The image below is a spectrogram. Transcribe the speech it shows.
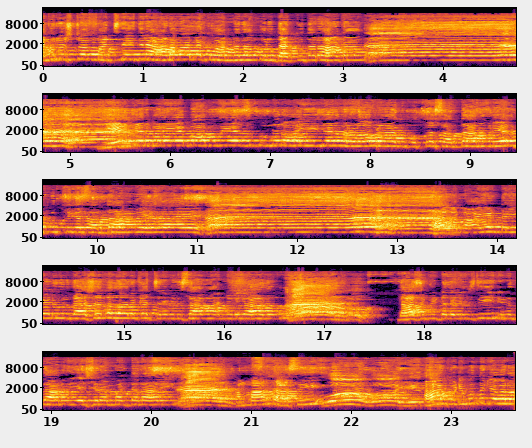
అదృష్టం మంచిదైతే ఆడవాళ్ళకు అన్నదమ్ములు దక్కుతారు ఆట. ఏ జన్మలో ఏ బాబు వేసుకుందరో ఈ జన్మలో నాకు పుత్ర సంతానం లేదు పుత్రిక సంతానం లేదా? నాయంటే ఏడుగురు దశల్లో దొరకచ్చిన వీళ్ళు సామాన్యులు కాదు. దాసి బిడ్డలు పిలిచి నిన్ను దానం చేసి రమ్మంటానా అని అమ్మా దాసి. ఓ ఓ ఏ ఆ గుడి ముందుకు ఎవరో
